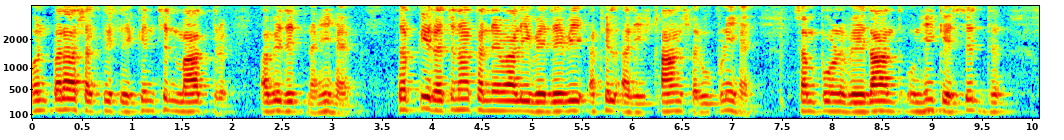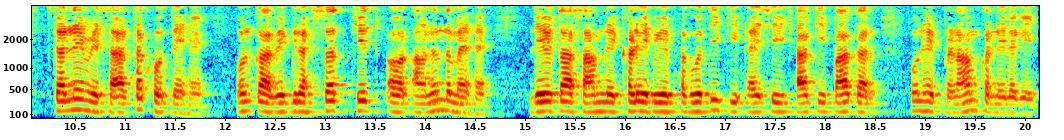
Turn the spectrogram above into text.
उन पराशक्ति से किंचित मात्र अभिदित नहीं है। सबकी रचना करने वाली वे देवी अखिल अधिष्ठान स्वरूपणी है। संपूर्ण वेदांत उन्हीं के सिद्ध करने में सार्थक होते हैं। उनका विग्रह सचित और आनंदमय है। देवता सामने खड़े हुए भगवती की ऐसी झांकी पाकर उन्हें प्रणाम करने लगे।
